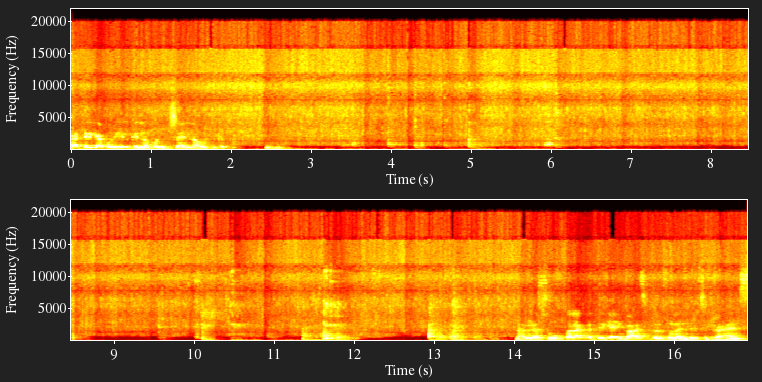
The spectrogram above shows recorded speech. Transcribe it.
கத்திரிக்காய் பொரியலுக்கு இன்னும் கொஞ்சம் எண்ணெய் ஊற்றிக்கலாம் நல்லா சூப்பராக கத்திரிக்காயும் பாசிப்பருப்பும் வெந்துருச்சு ஃப்ரான்ஸ்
